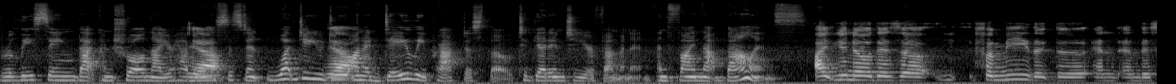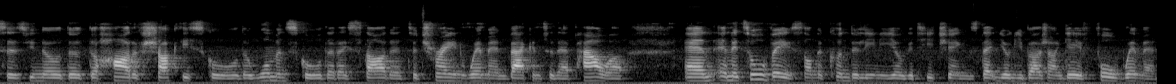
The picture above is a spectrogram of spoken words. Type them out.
releasing that control now you're having yeah. an assistant what do you do yeah. on a daily practice though to get into your feminine and find that balance I, you know, there's a, for me, the, the, and, and this is, you know, the, the heart of Shakti school, the woman school that I started to train women back into their power. And, and it's all based on the Kundalini yoga teachings that Yogi Bhajan gave for women,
